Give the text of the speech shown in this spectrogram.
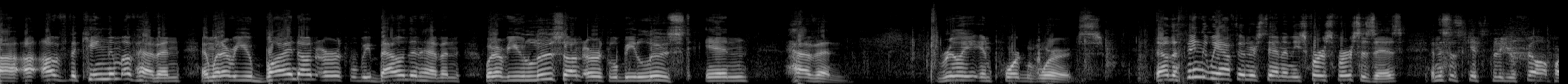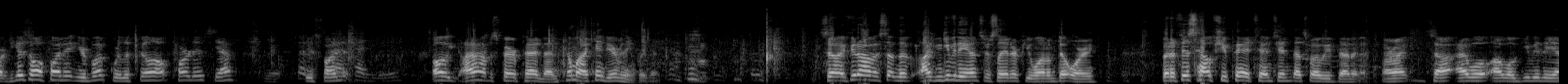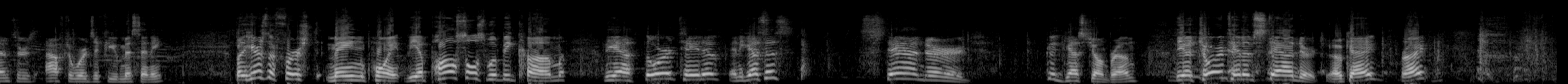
uh, of the kingdom of heaven, and whatever you bind on earth will be bound in heaven, whatever you loose on earth will be loosed in heaven. Really important words. Now, the thing that we have to understand in these first verses is, and this is, gets to your fill out part. Do you guys all find it in your book where the fill out part is? Yeah? Do you guys find it? Oh, I don't have a spare pen, man. Come on, I can't do everything for you. So if you don't have something, I can give you the answers later if you want them. Don't worry. But if this helps you pay attention, that's why we've done it. All right. So I will I will give you the answers afterwards if you miss any. But here's the first main point: the apostles would become the authoritative. Any guesses? Standard. Good guess, John Brown. The authoritative standard. Okay, right?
